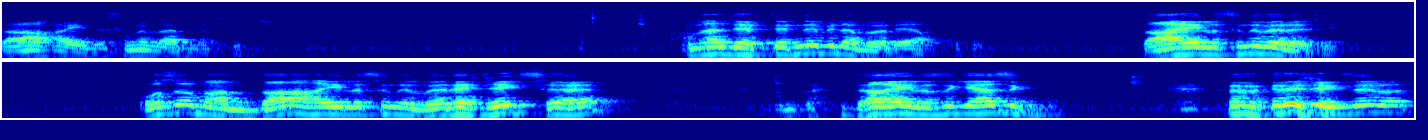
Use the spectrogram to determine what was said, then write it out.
Daha hayırlısını vermesi için. Amel defterinde bile böyle yaptırıyor. Daha hayırlısını verecek. O zaman daha hayırlısını verecekse daha hayırlısı gelsin. verecekse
